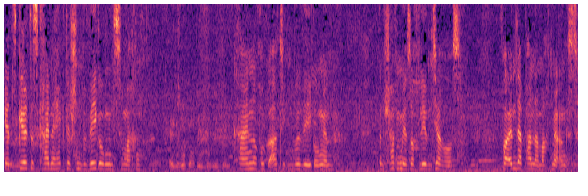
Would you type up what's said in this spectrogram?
Jetzt gilt es, keine hektischen Bewegungen zu machen. Keine ruckartige Bewegung. Keine ruckartigen Bewegungen. Dann schaffen wir es auch lebend hier raus. Vor allem der Panda macht mir Angst.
